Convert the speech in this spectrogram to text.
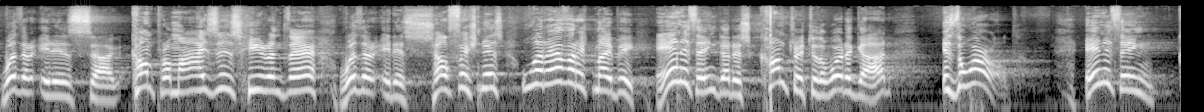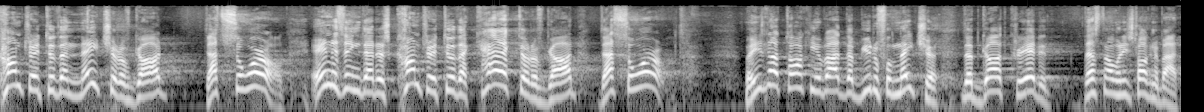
whether it is uh, compromises here and there, whether it is selfishness, whatever it may be, anything that is contrary to the Word of God is the world. Anything contrary to the nature of God, that's the world. Anything that is contrary to the character of God, that's the world. But he's not talking about the beautiful nature that God created. That's not what he's talking about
